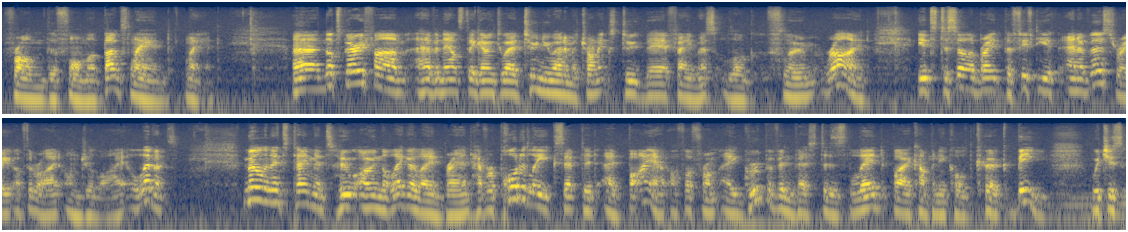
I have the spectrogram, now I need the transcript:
from the former Bugs Land land. Uh, Knott's Berry Farm have announced they're going to add two new animatronics to their famous Log Flume ride. It's to celebrate the 50th anniversary of the ride on July 11th. Merlin Entertainments, who own the Legoland brand, have reportedly accepted a buyout offer from a group of investors led by a company called KIRKBI, which is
